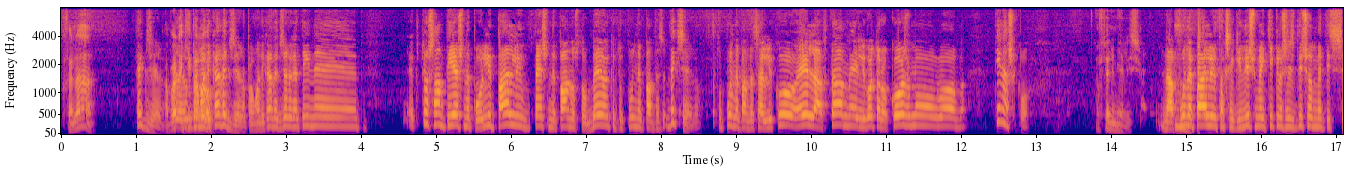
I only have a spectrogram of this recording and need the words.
Πουθενά. Δεν ξέρω. Από ένα Ε, κύπελλο. Πραγματικά δεν ξέρω. Πραγματικά δεν ξέρω γιατί είναι. Εκτός αν πιέσουν πολύ, πάλι πέσουν πάνω στον Μπέο και του πούνε πανθεσσαλικό. Δεν ξέρω. Του πούνε πανθεσσαλικό, έλα αυτά με λιγότερο κόσμο. Τι να σου πω. Αυτό είναι μια λύση. Να πούνε πάλι ότι θα ξεκινήσουμε κύκλο συζητήσεων με τις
